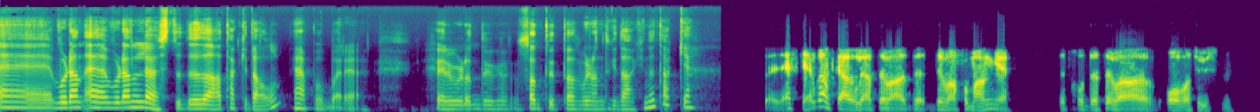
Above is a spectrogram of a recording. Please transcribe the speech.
eh, hvordan, eh, hvordan, løste du da takketalen? Jeg må bare høre hvordan du fant ut av hvordan du da kunne takke. Jeg skrev ganske ærlig at det var, det, det var for mange. Jeg trodde at det var over 1000.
